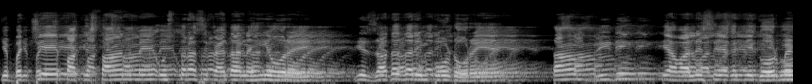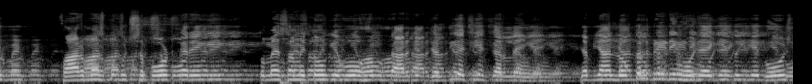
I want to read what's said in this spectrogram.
کہ بچے پاکستان میں اس طرح سے پیدا نہیں ہو رہے، یہ زیادہ تر امپورٹ ہو رہے ہیں۔ تاہم بریڈنگ کے حوالے سے اگر یہ گورنمنٹ فارمرز کو کچھ سپورٹ کرے گی، تو میں سمجھتا ہوں کہ وہ ہم ٹارگٹ جلدی اچیو کر لیں گے۔ جب یہاں لوکل بریڈنگ ہو جائے گی، تو یہ گوشت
